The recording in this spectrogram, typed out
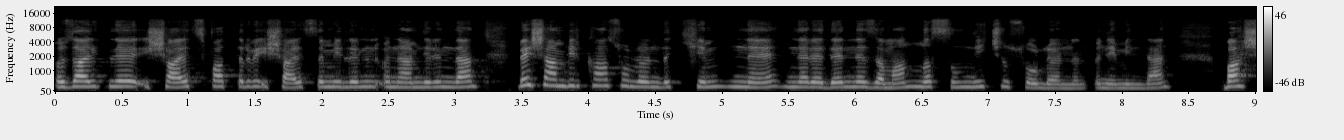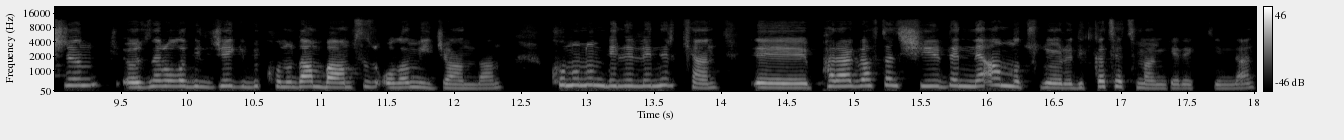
özellikle işaret sıfatları ve işaret zamirlerinin önemlerinden, beşen birkan sorularında kim, ne, nerede, ne zaman, nasıl, niçin sorularının öneminden, başlığın öznel olabileceği gibi konudan bağımsız olamayacağından, konunun belirlenirken e, paragraftan şiirde ne anlatılıyor'a dikkat etmem gerektiğinden,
